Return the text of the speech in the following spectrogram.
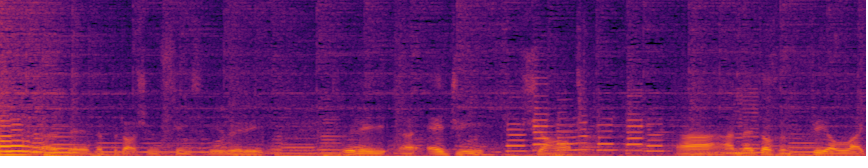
Uh, the, production seems to be really, really uh, edgy, sharp, uh, and it doesn't feel like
